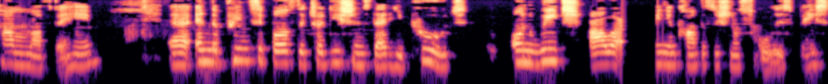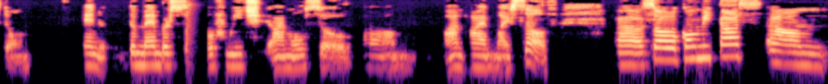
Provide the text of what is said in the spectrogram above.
come after him uh, and the principles, the traditions that he put on which our Armenian compositional school is based on and the members of which I'm also, um, I'm, I'm myself. Uh, so Komitas, um,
